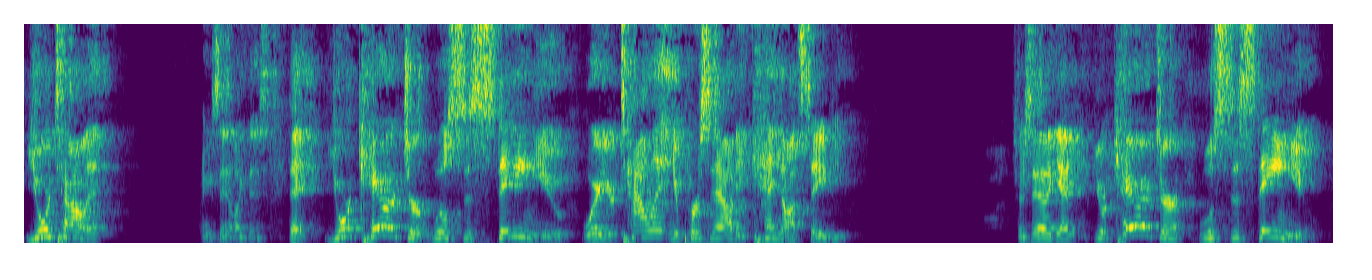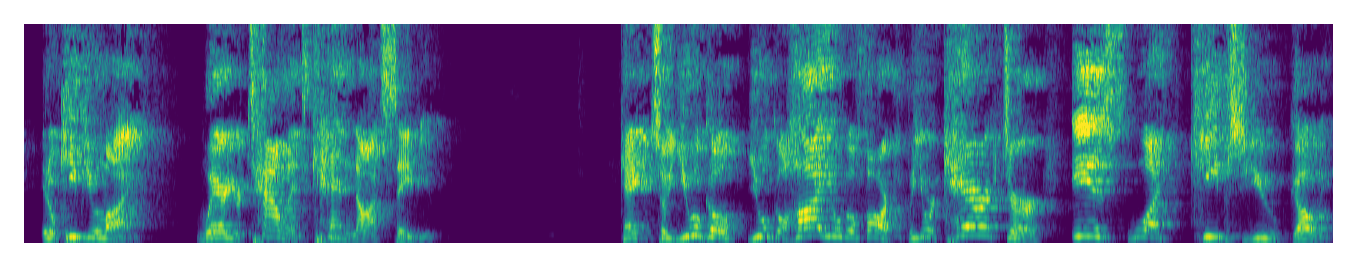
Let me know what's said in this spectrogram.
Your talent, I can say it like this, that your character will sustain you where your talent and your personality cannot save you. Should I say that again? Your character will sustain you. It'll keep you alive where your talent cannot save you. Okay, so you will go, you will go high, you will go far, but your character is what keeps you going.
